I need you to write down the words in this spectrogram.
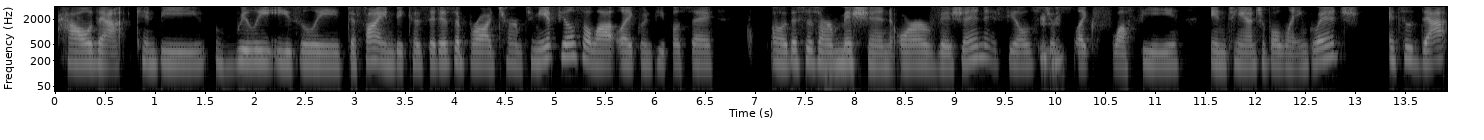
how that can be really easily defined because it is a broad term. To me it feels a lot like when people say oh, this is our mission or our vision. It feels mm-hmm. just like fluffy, intangible language. And so that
